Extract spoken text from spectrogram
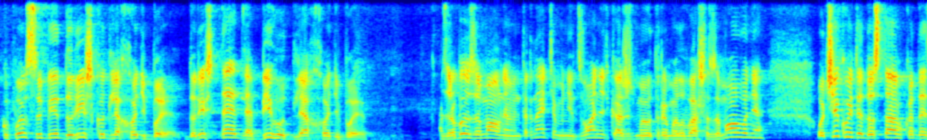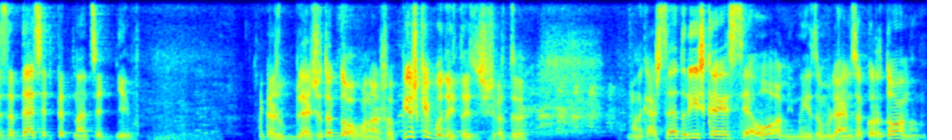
купив собі доріжку для ходьби. Доріж не для бігу, для ходьби. Зробив замовлення в інтернеті, мені дзвонять, кажуть, ми отримали ваше замовлення. Очікуйте доставку десь за 10-15 днів. Я кажу, блядь, що так довго, вона що пішки буде йти? чи Що? ти?» Вони кажуть, це доріжка є Xiaomi, ми її замовляємо за кордоном.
